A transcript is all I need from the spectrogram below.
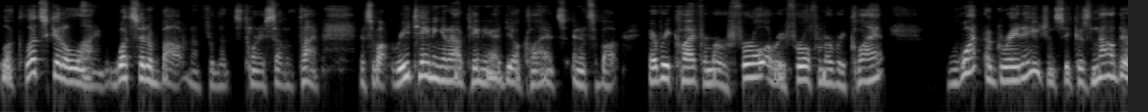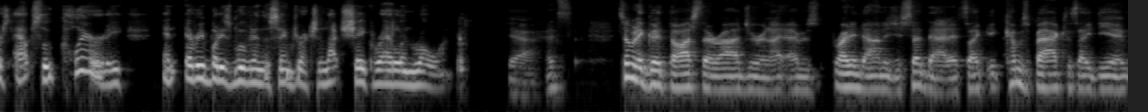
look let's get aligned what's it about and for the 27th time it's about retaining and obtaining ideal clients and it's about every client from a referral a referral from every client what a great agency because now there's absolute clarity and everybody's moving in the same direction, not shake, rattle, and roll. Yeah, it's so many good thoughts there, Roger. And I, I, was writing down as you said that. It's like it comes back to this idea.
